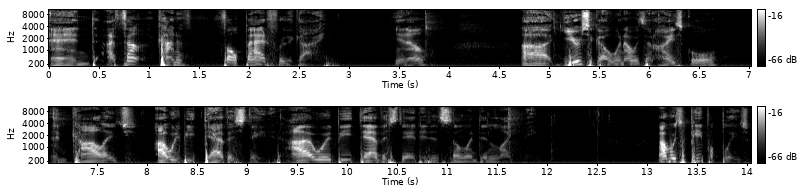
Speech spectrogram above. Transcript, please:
and I felt kind of felt bad for the guy, you know. Uh, years ago, when I was in high school and college, I would be devastated. I would be devastated if someone didn't like me. I was a people pleaser.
